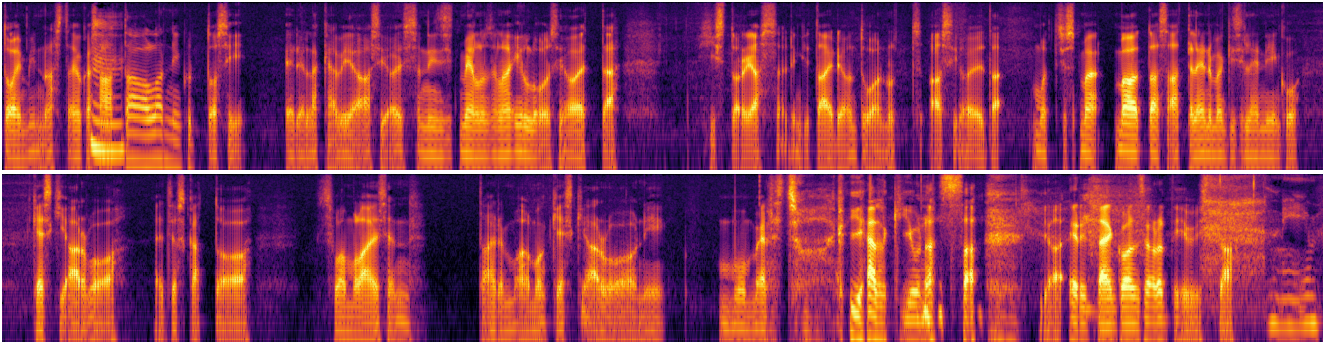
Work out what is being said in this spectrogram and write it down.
toiminnasta, joka mm. saattaa olla niin kuin tosi edelläkävijä asioissa, niin sitten meillä on sellainen illuusio, että historiassa jotenkin taide on tuonut asioita, mutta jos mä, mä taas ajattelen enemmänkin silleen niin kuin keskiarvoa, että jos katsoo suomalaisen taidemaailman keskiarvoa, niin mun mielestä se on aika jälkijunassa ja erittäin konservatiivista. Niin,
